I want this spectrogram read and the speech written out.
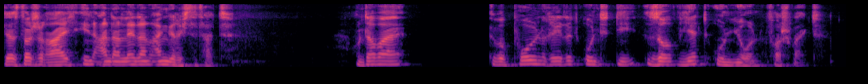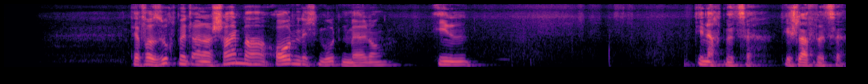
das Deutsche Reich in anderen Ländern angerichtet hat. Und dabei über Polen redet und die Sowjetunion verschweigt. Der versucht mit einer scheinbar ordentlichen guten Meldung, ihnen die Nachtmütze, die Schlafmütze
